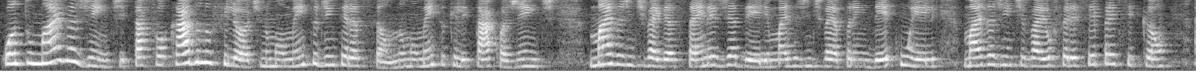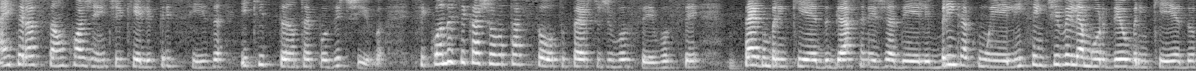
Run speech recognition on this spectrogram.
Quanto mais a gente está focado no filhote no momento de interação, no momento que ele está com a gente, mais a gente vai gastar a energia dele, mais a gente vai aprender com ele, mais a gente vai oferecer para esse cão a interação com a gente que ele precisa e que tanto é positiva. Se quando esse cachorro está solto perto de você, você pega um brinquedo, gasta a energia dele, brinca com ele, incentiva ele a morder o brinquedo,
